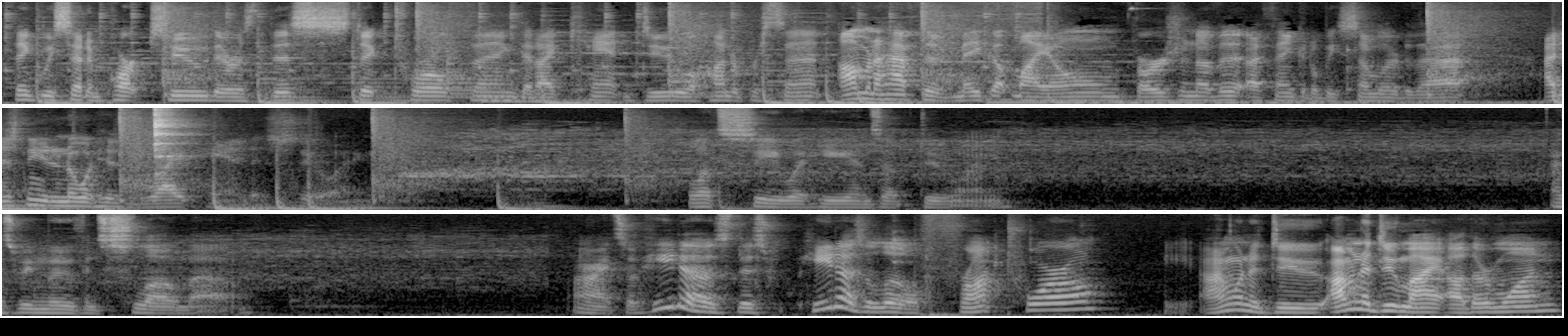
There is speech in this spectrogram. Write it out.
I think we said in part two, there was this stick twirl thing that I can't do 100%. I'm gonna have to make up my own version of it. I think it'll be similar to that. I just need to know what his right hand is doing. Let's see what he ends up doing. As we move in slow-mo. All right, so he does this, he does a little front twirl. I'm gonna do, I'm gonna do my other one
